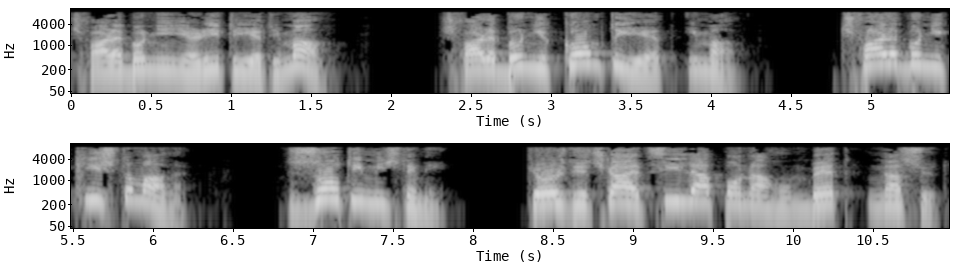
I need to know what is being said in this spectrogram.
Çfarë e bën një njeri të jetë i madh? Çfarë e bën një komb të jetë i madh? Çfarë e bën një kishë të madhe? Zoti miqtë e mi. Kjo është diçka e cila po na humbet nga sytë.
